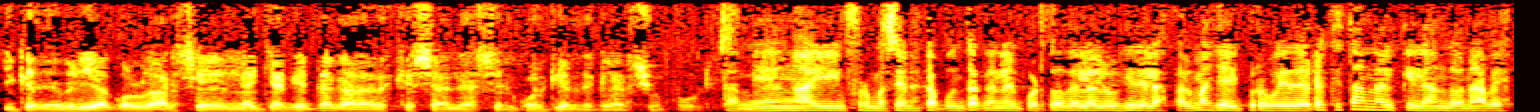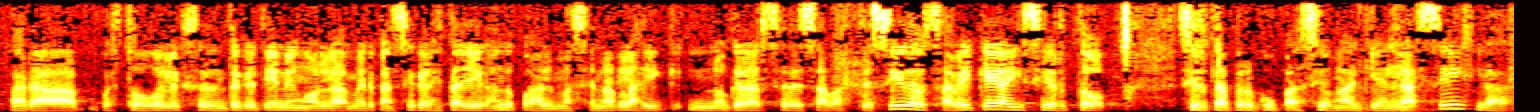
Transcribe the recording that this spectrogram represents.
y que debería colgarse en la chaqueta cada vez que sale a hacer cualquier declaración pública. También hay informaciones que apuntan que en el puerto de la Luz y de Las Palmas ya hay proveedores que están alquilando naves para pues todo el excedente que tienen o la mercancía que les está llegando, pues almacenarlas y no quedarse desabastecidos. ¿Sabe que hay cierto, cierta preocupación aquí en las islas?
